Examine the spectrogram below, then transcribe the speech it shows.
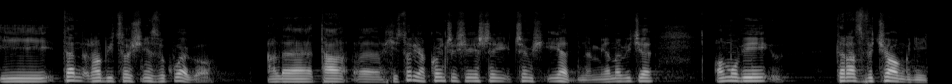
i ten robi coś niezwykłego, ale ta e, historia kończy się jeszcze czymś jednym. Mianowicie on mówi: Teraz wyciągnij,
